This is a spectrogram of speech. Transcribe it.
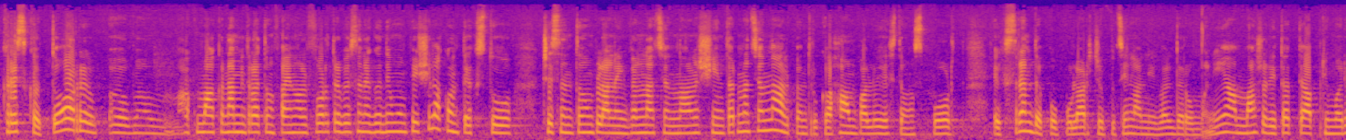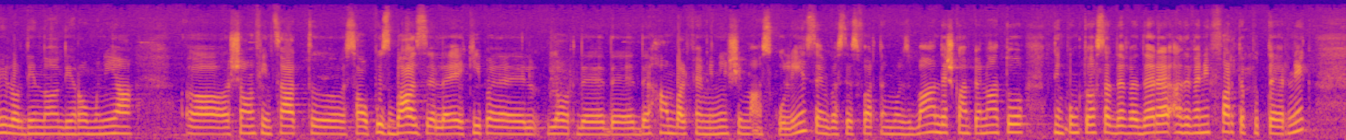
crescător. Uh, acum, când am intrat în Final Four, trebuie să ne gândim un pic și la contextul ce se întâmplă la nivel național și internațional, pentru că handbalul este un sport extrem de popular, cel puțin la nivel de România. Majoritatea primărilor din, din România uh, și-au înființat, uh, s-au pus bazele echipelor de, de, de handbal feminin și masculin, se investesc foarte mulți bani, deci campionatul, din punctul ăsta de vedere, a devenit foarte puternic. Uh,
